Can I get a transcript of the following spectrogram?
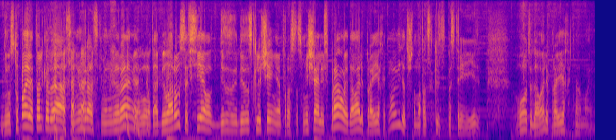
Не уступали только, да, с ленинградскими номерами, вот, а белорусы все без, без исключения просто смещались вправо и давали проехать. Ну, видят, что мотоциклист быстрее едет. Вот, и давали проехать нормально.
